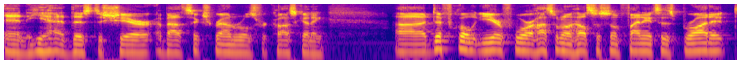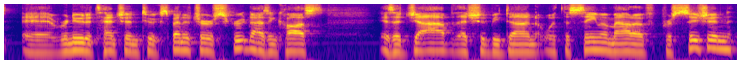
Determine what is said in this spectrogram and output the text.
and he had this to share about six ground rules for cost cutting. Uh, difficult year for hospital and health system finances brought it uh, renewed attention to expenditures. Scrutinizing costs is a job that should be done with the same amount of precision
